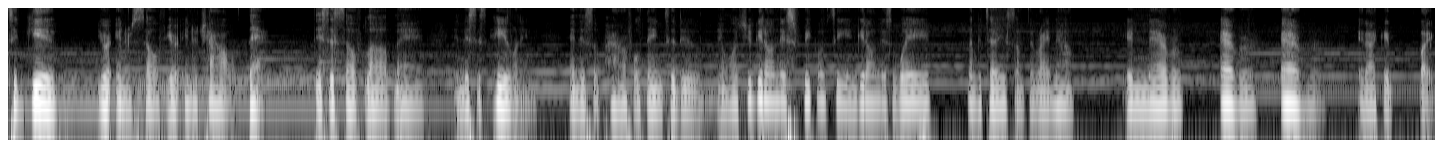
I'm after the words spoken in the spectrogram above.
to give your inner self, your inner child that. This is self love, man. And this is healing. And it's a powerful thing to do. And once you get on this frequency and get on this wave, let me tell you something right now. You're never, ever, ever, and I could like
